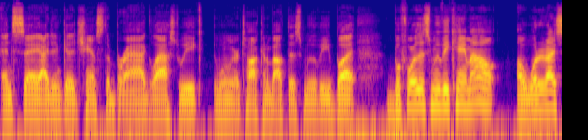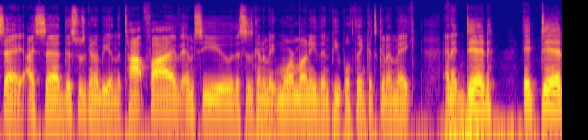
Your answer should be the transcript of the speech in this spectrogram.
and say I didn't get a chance to brag last week when we were talking about this movie, but before this movie came out, uh, what did I say? I said this was going to be in the top five MCU. This is going to make more money than people think it's going to make, and it did. It did.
